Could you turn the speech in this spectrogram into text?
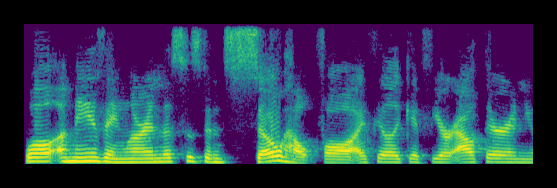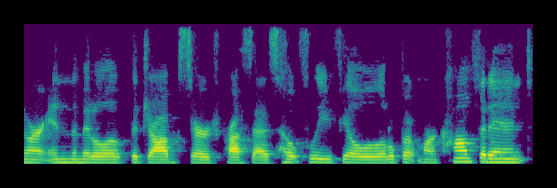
Well, amazing, Lauren. This has been so helpful. I feel like if you're out there and you are in the middle of the job search process, hopefully you feel a little bit more confident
